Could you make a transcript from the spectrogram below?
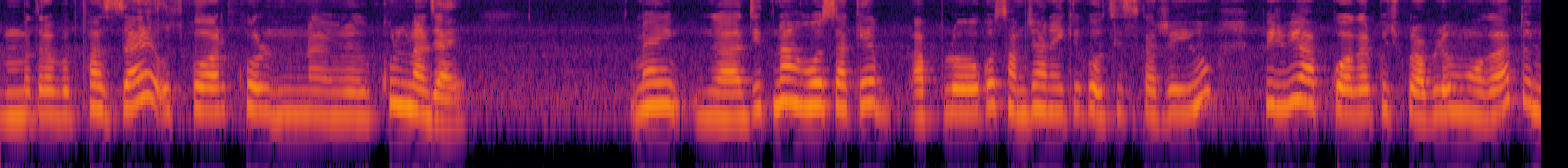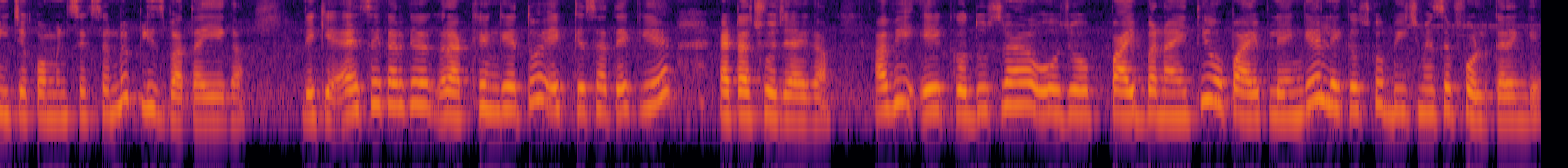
मतलब फंस जाए, उसको और खुल खुल ना जाए। मैं जितना हो सके आप लोगों को समझाने की कोशिश कर रही हूँ। फिर भी आपको अगर कुछ प्रॉब्लम होगा तो नीचे कमेंट सेक्शन में प्लीज़ बताइएगा। देखिए, ऐसे करके रखेंगे तो एक के साथ एक ये अटैच हो जाएगा। अभी एक दूसरा वो जो पाइप बनाई थी, वो पाइप लेंगे, लेके उसको बीच में से फोल्ड करेंगे।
